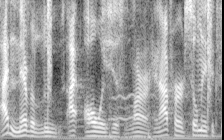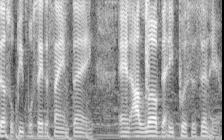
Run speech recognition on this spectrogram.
I never lose. I always just learn, and I've heard so many successful people say the same thing and I love that he puts this in here.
